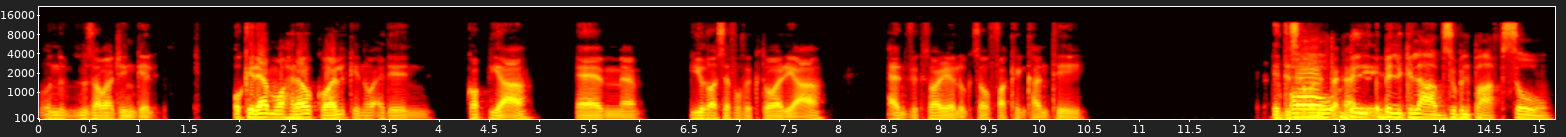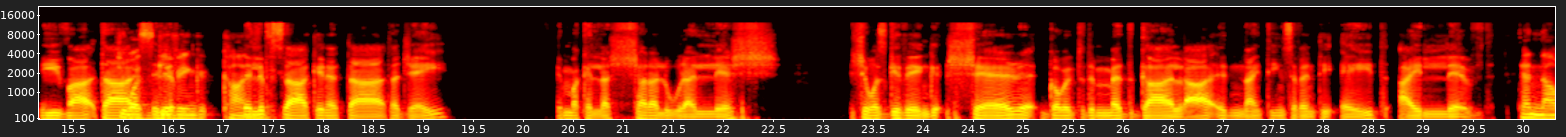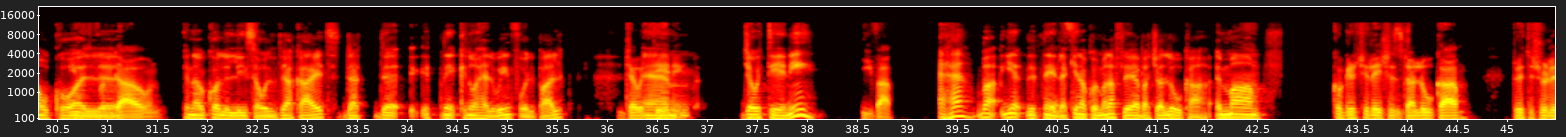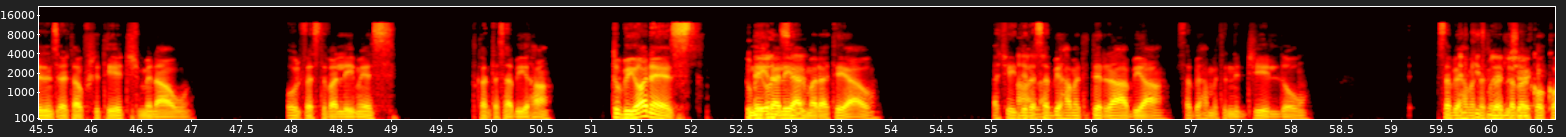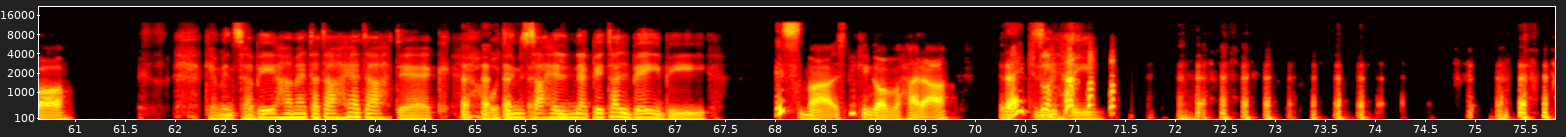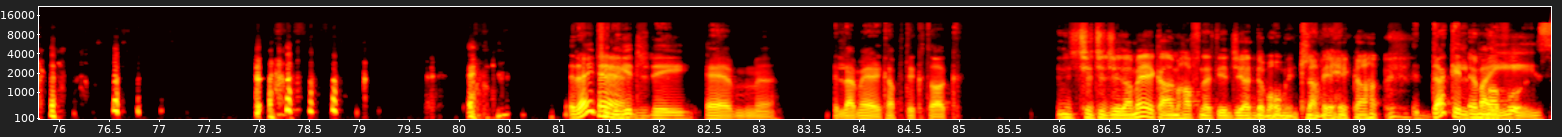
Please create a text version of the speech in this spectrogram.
u nżawa ġingil. U kien hemm oħra wkoll kienu qegħdin koppja Josef u Victoria and Victoria looked so fucking kanti. Oh, bil-gloves u bil-puff, so. Iva, ta' She was giving kant. Il-libsa kienet ta' ġej, imma kella xara l-ura l-lix, she was giving share going to the Met Gala in 1978. I lived. Kenna u koll. Kenna u koll Lisa u l-Djakajt, kienu ħelwin fuq il-palk. Ġew it-tieni. Ġew it-tieni? Iva. Eħe, ba, jtnejdlek, jena kull ma naf li jaba ġalluka, imma. Congratulations ġalluka, British u li ninsertaw xitieċ minnaw u l-festival li jmiss. tkanta sabiħa. To be honest, nejra li għal-mara tijaw. Għaxi jidira sabiħa ma t-tirrabja, sabiħa ma t-nġildu, sabiħa ma t-tirrabja koko. Kemm in sabiħa meta taħja taħtek u timsaħ il-nepi tal-baby. Isma, speaking of ħara, rajt li Rajt li eh. jiġri l-Amerika b'TikTok. Xi tiġi l-Amerika hemm ħafna tiġi at the moment l-Amerika. Dak il-pajjiż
